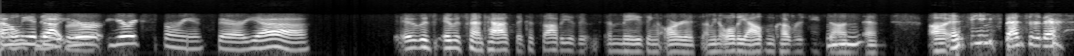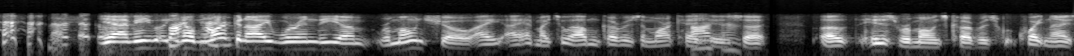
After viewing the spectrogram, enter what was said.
tell me about neighbor. your your experience there. Yeah. it was it was fantastic. Kasabi is an amazing artist. I mean, all the album covers he's done, Mhm. and uh, and seeing Spencer there, that was so cool. Yeah, I mean, you Mark know, had- Mark and I were in the um Ramones show. I I had my two album covers, and Mark had Awesome. his uh, uh his Ramones covers, qu- quite nice.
